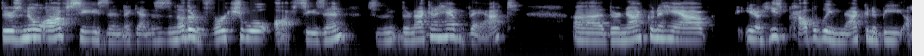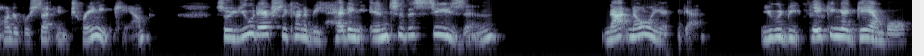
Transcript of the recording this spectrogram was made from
there's no off season again this is another virtual off season so they're not going to have that uh, they're not going to have you know he's probably not going to be 100% in training camp so you would actually kind of be heading into the season not knowing again you would be taking a gamble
